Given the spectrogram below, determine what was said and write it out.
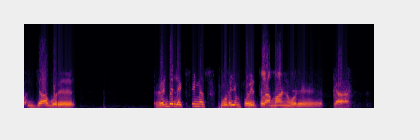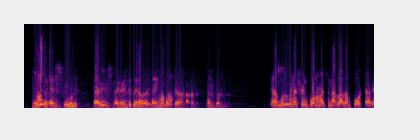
பஞ்சாப் ஒரு ரெண்டு லெக் ஸ்பின்னர்ஸ் கூடயும் போயிருக்கலாமான்னு ஒரு ரெண்டு பேரும் இன்னும். கொஞ்சம் ஏன்னா முருகன் அஸ்வின் போன மேட்ச் நல்லா தான் போட்டாரு.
